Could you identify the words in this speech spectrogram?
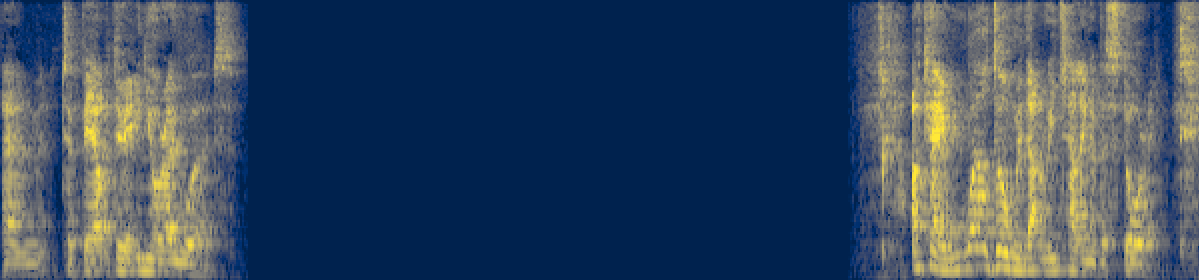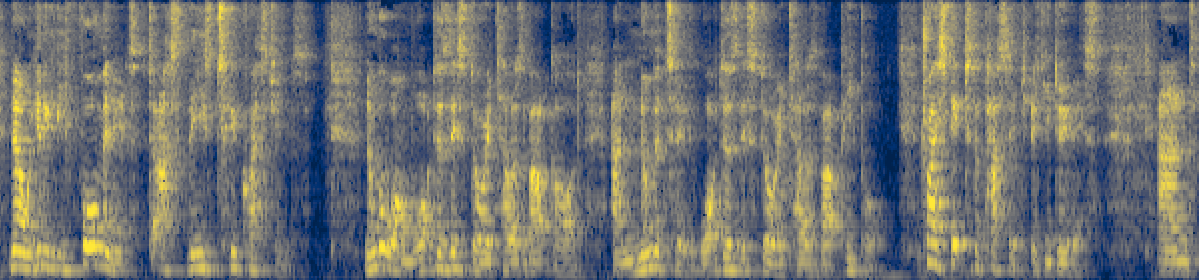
um, to be able to do it in your own words. Okay, well done with that retelling of the story. Now we're going to give you four minutes to ask these two questions. Number one, what does this story tell us about God? And number two, what does this story tell us about people? Try stick to the passage as you do this and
